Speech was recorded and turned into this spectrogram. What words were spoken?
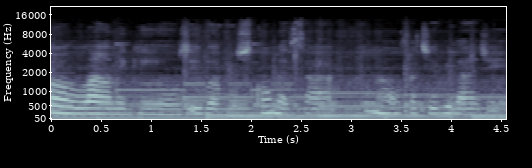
Olá, amiguinhos, e vamos começar a nossa atividade.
